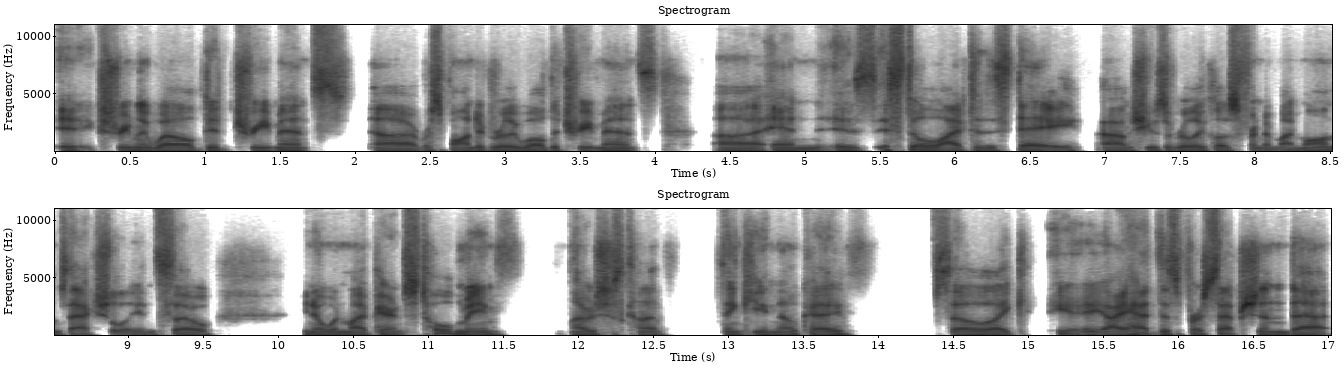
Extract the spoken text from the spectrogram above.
it extremely well did treatments uh, responded really well to treatments uh, and is is still alive to this day. Um, she was a really close friend of my mom's actually, and so you know when my parents told me, I was just kind of thinking, okay, so like I had this perception that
